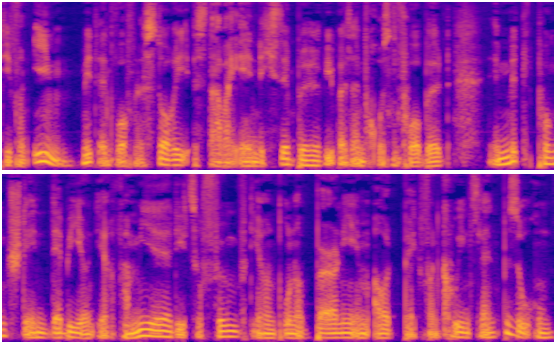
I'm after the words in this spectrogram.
Die von ihm mitentworfene Story ist dabei ähnlich simpel wie bei seinem großen Vorbild. Im Mittelpunkt stehen Debbie und ihre Familie, die zu fünft ihren Bruder Bernie im Outback von Queensland besuchen.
